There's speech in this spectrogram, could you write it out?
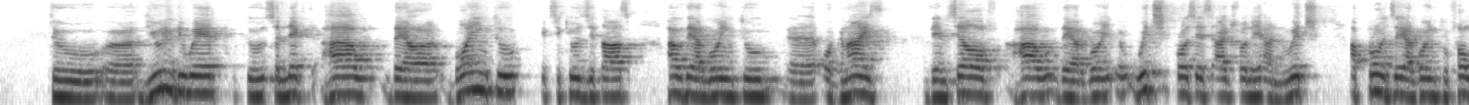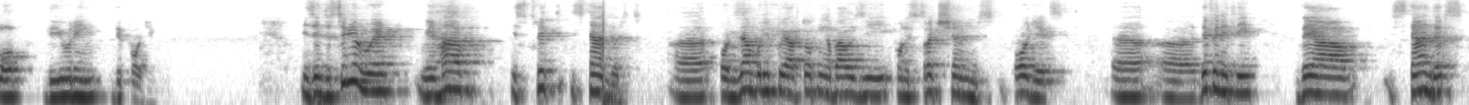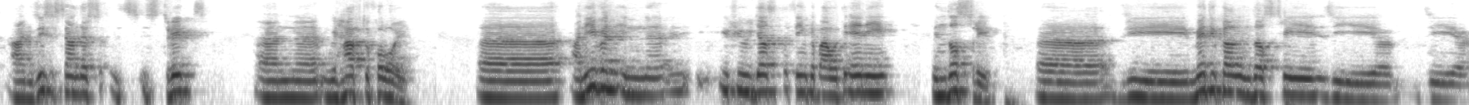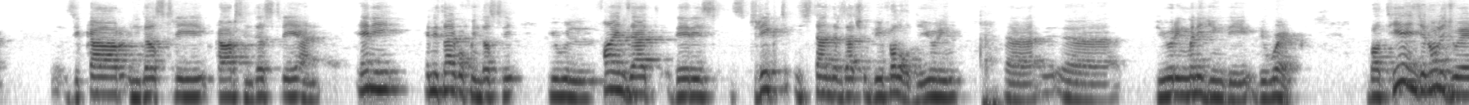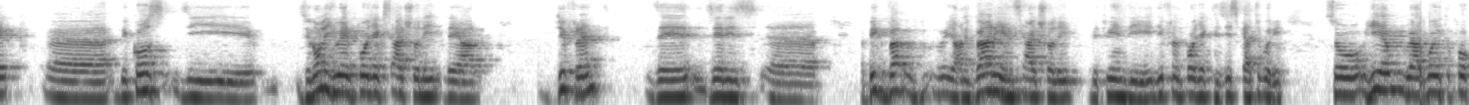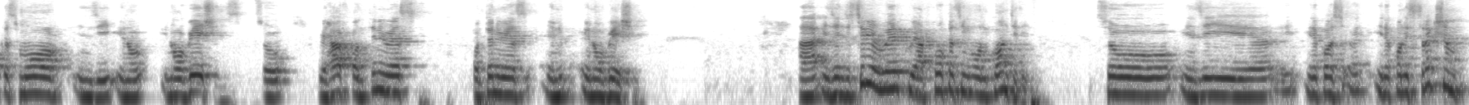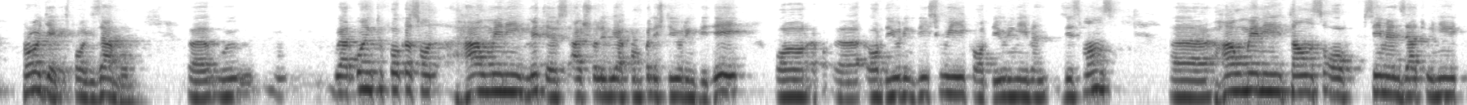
to uh, during the work to select how they are going to execute the task, how they are going to uh, organize themselves, how they are going, which process actually, and which approach they are going to follow during the project. in the industrial world, we have strict standards. Uh, for example, if we are talking about the construction projects, uh, uh, definitely there are standards, and these standards is strict, and uh, we have to follow it. Uh, and even in, uh, if you just think about any industry, uh, the medical industry, the the the car industry, cars industry, and any any type of industry, you will find that there is strict standards that should be followed during uh, uh, during managing the the work. But here in the knowledge work, uh, because the the knowledge work projects actually they are different. There there is uh, a big variance actually between the different projects in this category. So here we are going to focus more in the you know, innovations. So we have continuous continuous in, innovation. Uh, in the industrial work, we are focusing on quantity. So in the uh, in, a, uh, in a construction project, for example, uh, we, we are going to focus on how many meters actually we accomplished during the day or uh, or during this week or during even this month. Uh, how many tons of cement that we need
